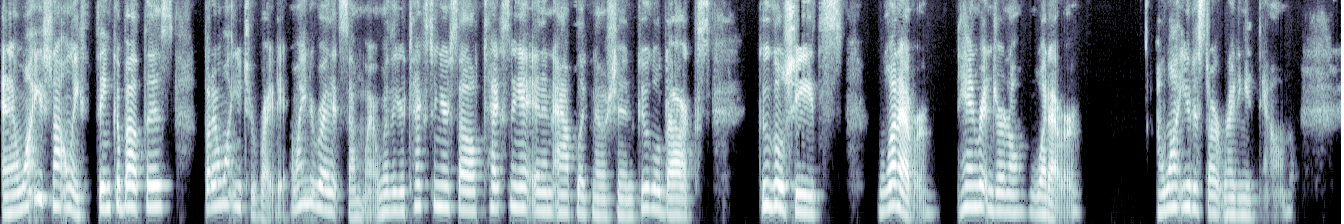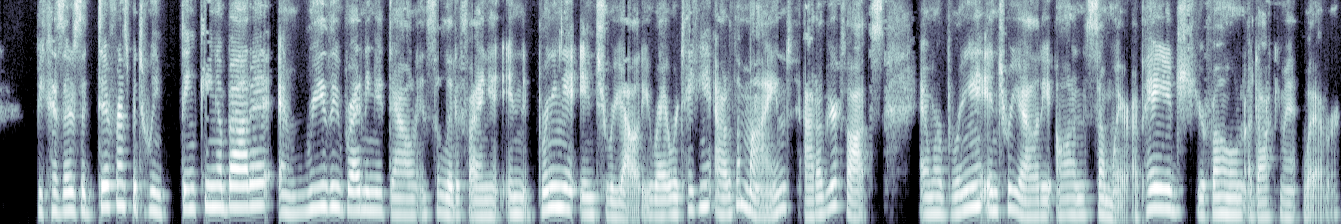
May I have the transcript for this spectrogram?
And I want you to not only think about this, but I want you to write it. I want you to write it somewhere, whether you're texting yourself, texting it in an app like Notion, Google Docs, Google Sheets, whatever, handwritten journal, whatever. I want you to start writing it down because there's a difference between thinking about it and really writing it down and solidifying it and bringing it into reality, right? We're taking it out of the mind, out of your thoughts, and we're bringing it into reality on somewhere a page, your phone, a document, whatever.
